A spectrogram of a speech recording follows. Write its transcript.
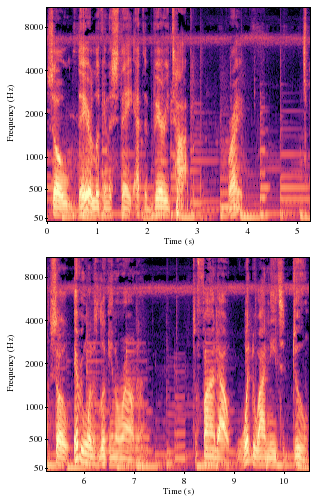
So they're looking to stay at the very top, right? So everyone is looking around them to find out what do I need to do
